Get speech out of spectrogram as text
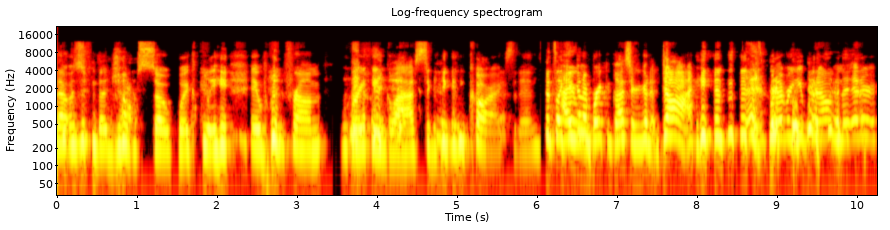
that was that jumped so quickly. It went from breaking glass to getting car accidents. It's like I you're gonna break a glass or you're gonna die. Whatever you put out in the inner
